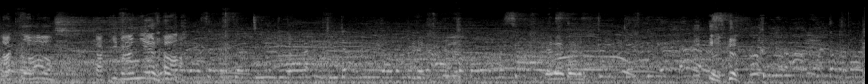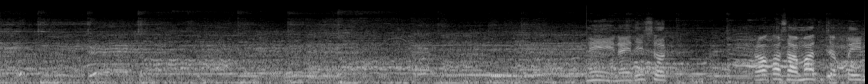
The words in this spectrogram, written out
Lako, kaki banyak tak? Betul. นี่ในที่สุด เราก็สามารถที่จะปีน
